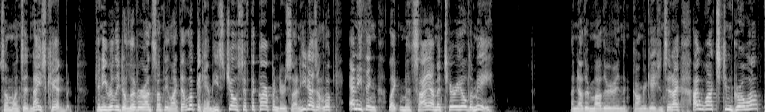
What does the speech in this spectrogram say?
Someone said, Nice kid, but can he really deliver on something like that? Look at him. He's Joseph the carpenter's son. He doesn't look anything like Messiah material to me. Another mother in the congregation said, I, I watched him grow up.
